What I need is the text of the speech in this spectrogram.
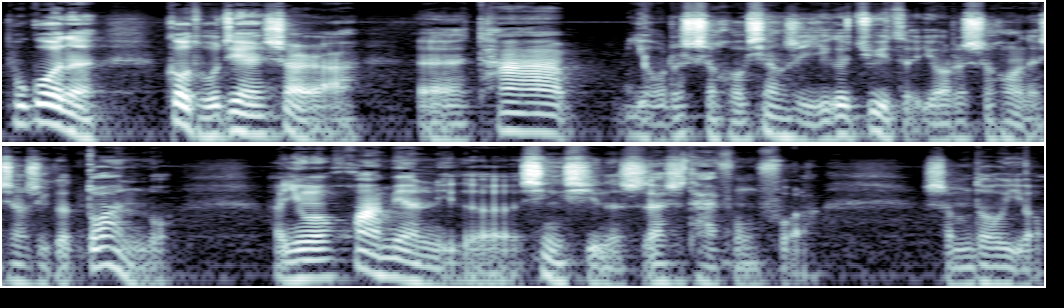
不过呢，构图这件事儿啊，呃，它有的时候像是一个句子，有的时候呢像是一个段落啊，因为画面里的信息呢实在是太丰富了，什么都有。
